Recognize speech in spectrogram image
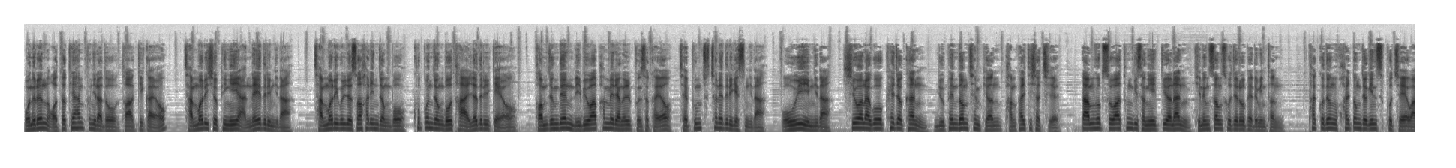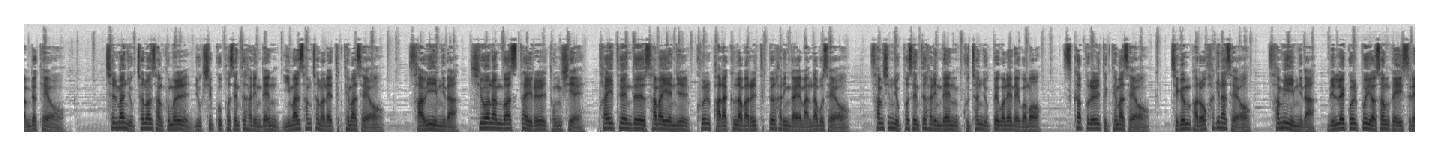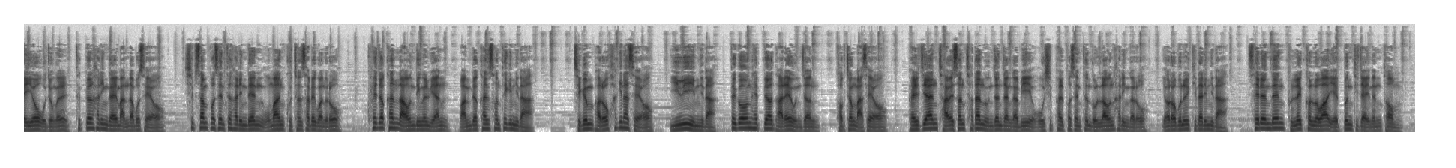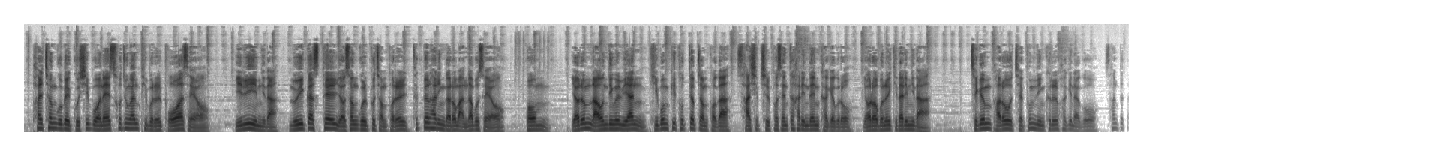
오늘은 어떻게 한 푼이라도 더 아낄까요? 잔머리 쇼핑이 안내해드립니다. 잔머리 굴려서 할인 정보, 쿠폰 정보 다 알려드릴게요. 검증된 리뷰와 판매량을 분석하여 제품 추천해드리겠습니다. 5위입니다. 시원하고 쾌적한 뉴팬덤 챔피언 반팔 티셔츠. 땀 흡수와 통기성이 뛰어난 기능성 소재로 배드민턴, 탁구 등 활동적인 스포츠에 완벽해요. 76,000원 상품을 69% 할인된 23,000원에 득템하세요. 4위입니다. 시원함과 스타일을 동시에 타이트앤드 사마이앤일 쿨 바라클라바를 특별 할인가에 만나보세요. 36% 할인된 9,600원의 내거머 스카프를 득템하세요. 지금 바로 확인하세요. 3위입니다. 밀레 골프 여성 베이스 레이어 5종을 특별 할인가에 만나보세요. 13% 할인된 59,400원으로 쾌적한 라운딩을 위한 완벽한 선택입니다. 지금 바로 확인하세요. 2위입니다. 뜨거운 햇볕 아래 운전 걱정 마세요. 벨지안 자외선 차단 운전 장갑이 58% 놀라운 할인가로 여러분을 기다립니다. 세련된 블랙 컬러와 예쁜 디자인은 덤 8,990원의 소중한 피부를 보호하세요. 1위입니다. 루이카스텔 여성 골프 점퍼를 특별 할인가로 만나보세요. 봄, 여름 라운딩을 위한 기본 핏 톱겹 점퍼가 47% 할인된 가격으로 여러분을 기다립니다. 지금 바로 제품 링크를 확인하고 선뜻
